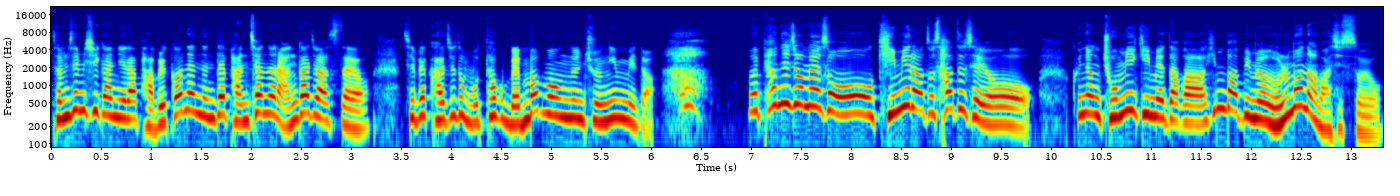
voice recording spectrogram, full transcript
점심시간이라 밥을 꺼냈는데 반찬을 안 가져왔어요. 집에 가지도 못하고 맨밥 먹는 중입니다. 편의점에서 김이라도 사드세요. 그냥 조미김에다가 흰밥이면 얼마나 맛있어요.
